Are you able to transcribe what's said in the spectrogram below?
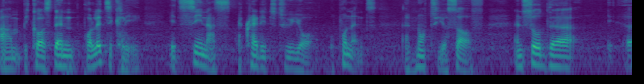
Um, because then politically, it's seen as a credit to your opponent and not to yourself. And so the uh,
